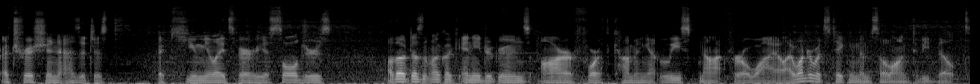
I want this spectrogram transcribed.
attrition as it just accumulates various soldiers. Although it doesn't look like any dragoons are forthcoming, at least not for a while. I wonder what's taking them so long to be built.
